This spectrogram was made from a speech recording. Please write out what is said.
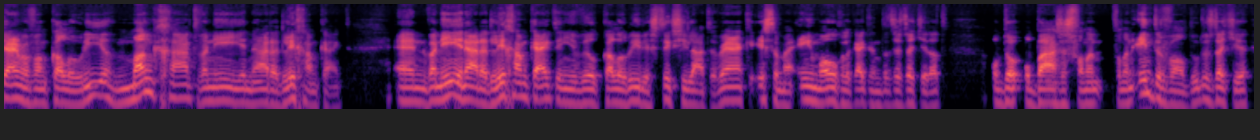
termen van calorieën mank gaat wanneer je naar het lichaam kijkt. En wanneer je naar het lichaam kijkt en je wil calorierestrictie laten werken, is er maar één mogelijkheid. En dat is dat je dat op, de, op basis van een, van een interval doet. Dus dat je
